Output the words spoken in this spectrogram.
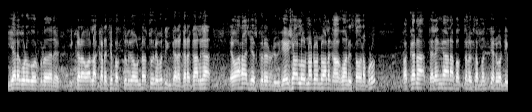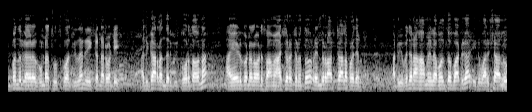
ఇవాళ కూడా కోరుకున్నది ఇక్కడ వాళ్ళు అక్కడ వచ్చే భక్తులుగా ఉండొచ్చు లేకపోతే ఇంకా రకరకాలుగా వ్యవహారాలు చేసుకునేటువంటి విదేశాల్లో ఉన్నటువంటి వాళ్ళకి ఆహ్వానిస్తూ ఉన్నప్పుడు పక్కన తెలంగాణ భక్తులకు సంబంధించి అటువంటి ఇబ్బందులు కలగకుండా చూసుకోవాల్సిందని నేను ఇక్కడ ఉన్నటువంటి అధికారులందరికీ కోరుతా ఉన్నా. ఆ ఏడుకొండల వాడి స్వామి ఆశీర్వచనంతో రెండు రాష్ట్రాల ప్రజలు అటు విభజన హామీల అమలుతో పాటుగా ఇటు వర్షాలు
